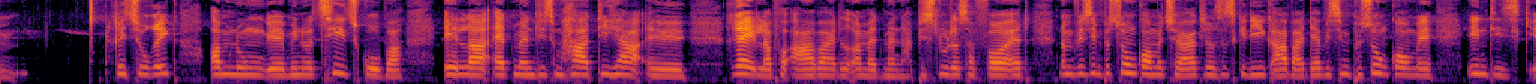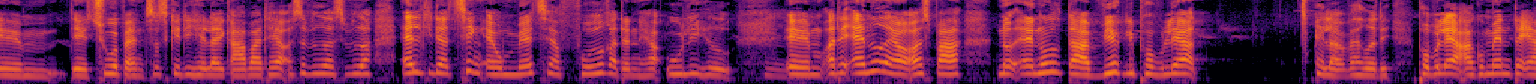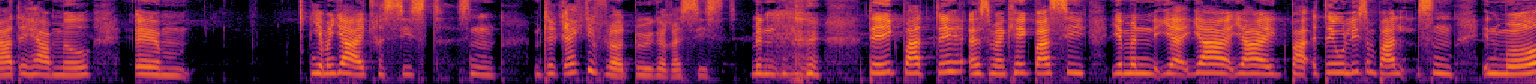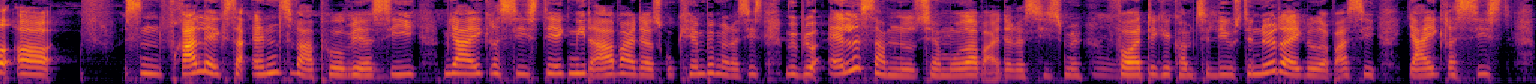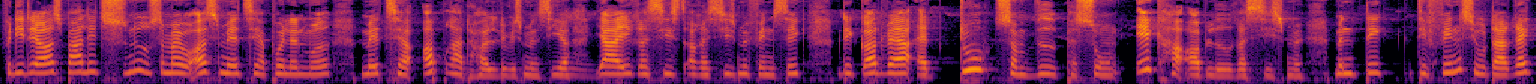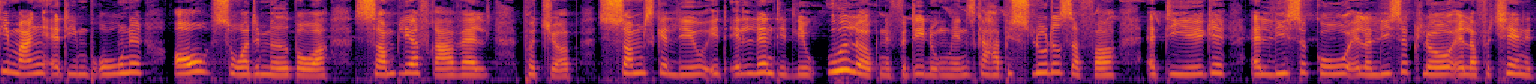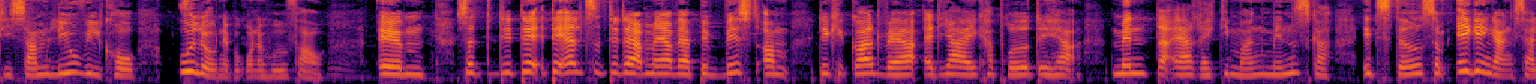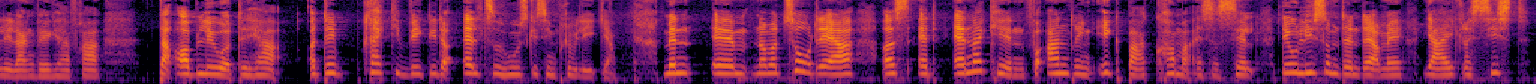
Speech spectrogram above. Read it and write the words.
retorik om nogle øh, minoritetsgrupper, eller at man ligesom har de her øh, regler på arbejdet, om at man beslutter sig for, at når, hvis en person går med tørklæde, så skal de ikke arbejde der. Hvis en person går med indisk øh, turban, så skal de heller ikke arbejde her, osv. osv. Alle de der ting er jo med til at fodre den her ulighed. Mm. Øhm, og det andet er jo også bare noget andet, der er virkelig populært, eller hvad hedder det, populære argument, det er det her med, øhm, jamen jeg er ikke racist. Sådan, det er rigtig flot, du ikke er racist. Men det er ikke bare det. Altså, man kan ikke bare sige, jamen, jeg, jeg, jeg er ikke bare... Det er jo ligesom bare sådan en måde at sådan frelægge sig ansvar på ved at mm. sige, jeg er ikke racist, det er ikke mit arbejde at skulle kæmpe med racist. Vi bliver alle sammen nødt til at modarbejde racisme, mm. for at det kan komme til livs. Det nytter ikke noget at bare sige, jeg er ikke racist. Fordi det er også bare lidt snyd, som er jo også med til at på en eller anden måde, med til at opretholde det, hvis man siger, mm. jeg er ikke racist, og racisme findes ikke. Men det kan godt være, at du som hvid person ikke har oplevet racisme, men det det findes jo, der er rigtig mange af dine brune og sorte medborgere, som bliver fravalgt på job, som skal leve et elendigt liv udelukkende, fordi nogle mennesker har besluttet sig for, at de ikke er lige så gode, eller lige så kloge, eller fortjener de samme livvilkår, udelukkende på grund af hudfarve. Mm. Øhm, så det, det, det er altid det der med at være bevidst om, det kan godt være, at jeg ikke har prøvet det her, men der er rigtig mange mennesker et sted, som ikke engang særlig langt væk herfra, der oplever det her, og det er rigtig vigtigt at altid huske sine privilegier. Men øhm, nummer to, det er også at anerkende, forandring ikke bare kommer af sig selv. Det er jo ligesom den der med, jeg er ikke racist.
